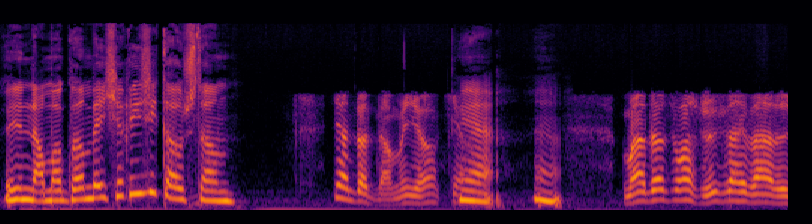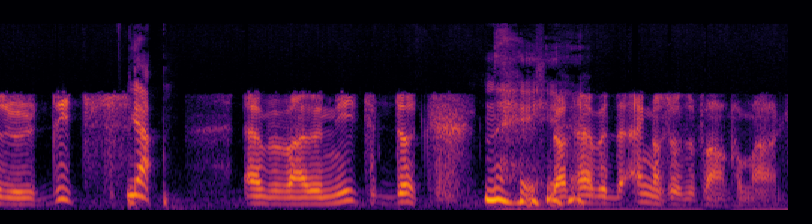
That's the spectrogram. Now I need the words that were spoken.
Je nam ook wel een beetje risico's dan. Ja, dat nam je ook, ja. Ja. ja. Maar dat was dus, wij waren dus Diets. Ja. En we waren niet Dutch. Nee. Dat hebben de Engelsen ervan gemaakt.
